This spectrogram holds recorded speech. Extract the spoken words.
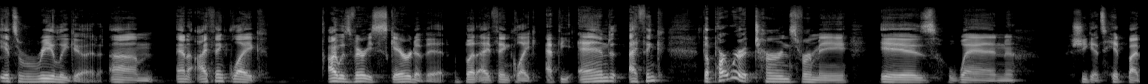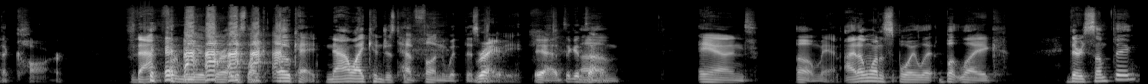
it's really good. Um, and I think like I was very scared of it, but I think like at the end, I think the part where it turns for me is when she gets hit by the car. That for me is where it was like, okay, now I can just have fun with this right. movie. Yeah, it's a good time. Um, and oh man, I don't want to spoil it, but like, there's something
